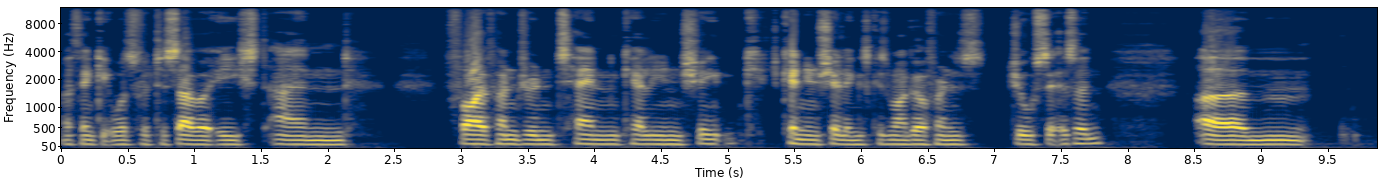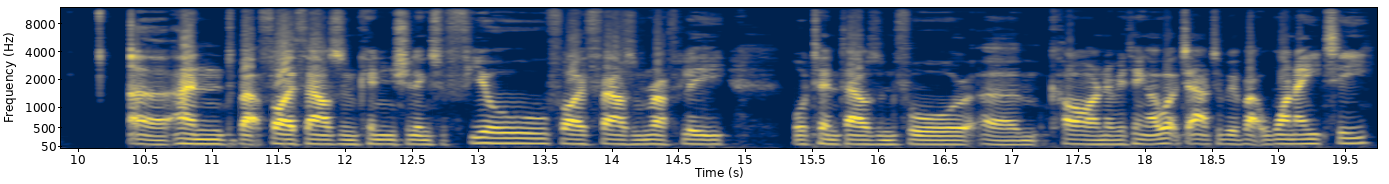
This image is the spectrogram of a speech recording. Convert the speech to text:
I think it was for Tsavo East and five hundred and ten Kenyan, Kenyan shillings because my girlfriend's dual citizen. Um, uh, and about 5,000 Kenyan shillings for fuel, 5,000 roughly, or 10,000 for um, car and everything. I worked it out to be about 180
